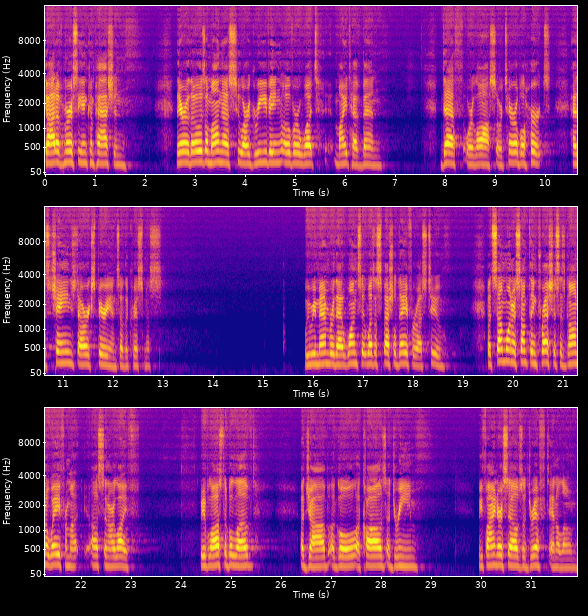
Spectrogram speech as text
God of mercy and compassion, there are those among us who are grieving over what might have been. Death or loss or terrible hurt has changed our experience of the Christmas. We remember that once it was a special day for us, too. But someone or something precious has gone away from us in our life. We have lost a beloved, a job, a goal, a cause, a dream. We find ourselves adrift and alone.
